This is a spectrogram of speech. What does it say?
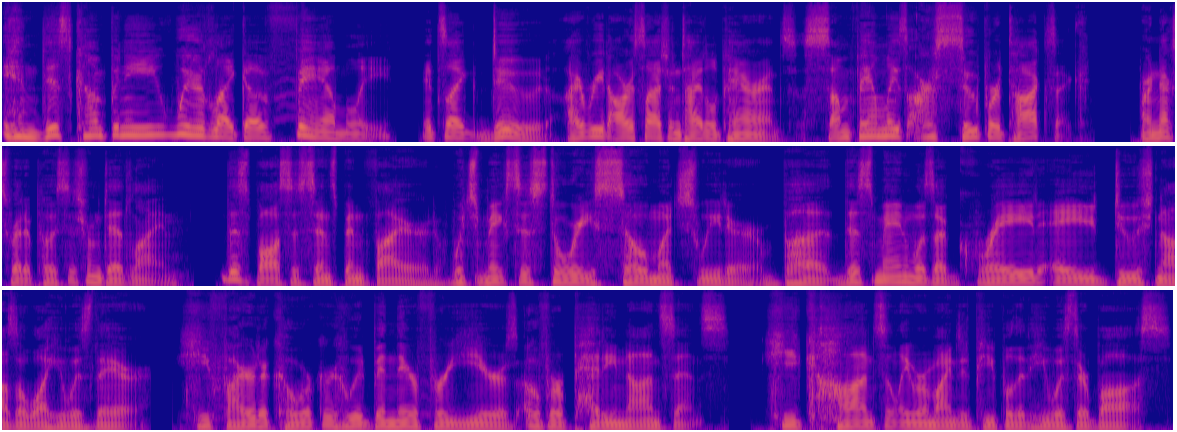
in this company, we're like a family? It's like, dude, I read r slash entitled parents. Some families are super toxic. Our next Reddit post is from Deadline. This boss has since been fired, which makes this story so much sweeter, but this man was a grade A douche nozzle while he was there. He fired a coworker who had been there for years over petty nonsense. He constantly reminded people that he was their boss.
